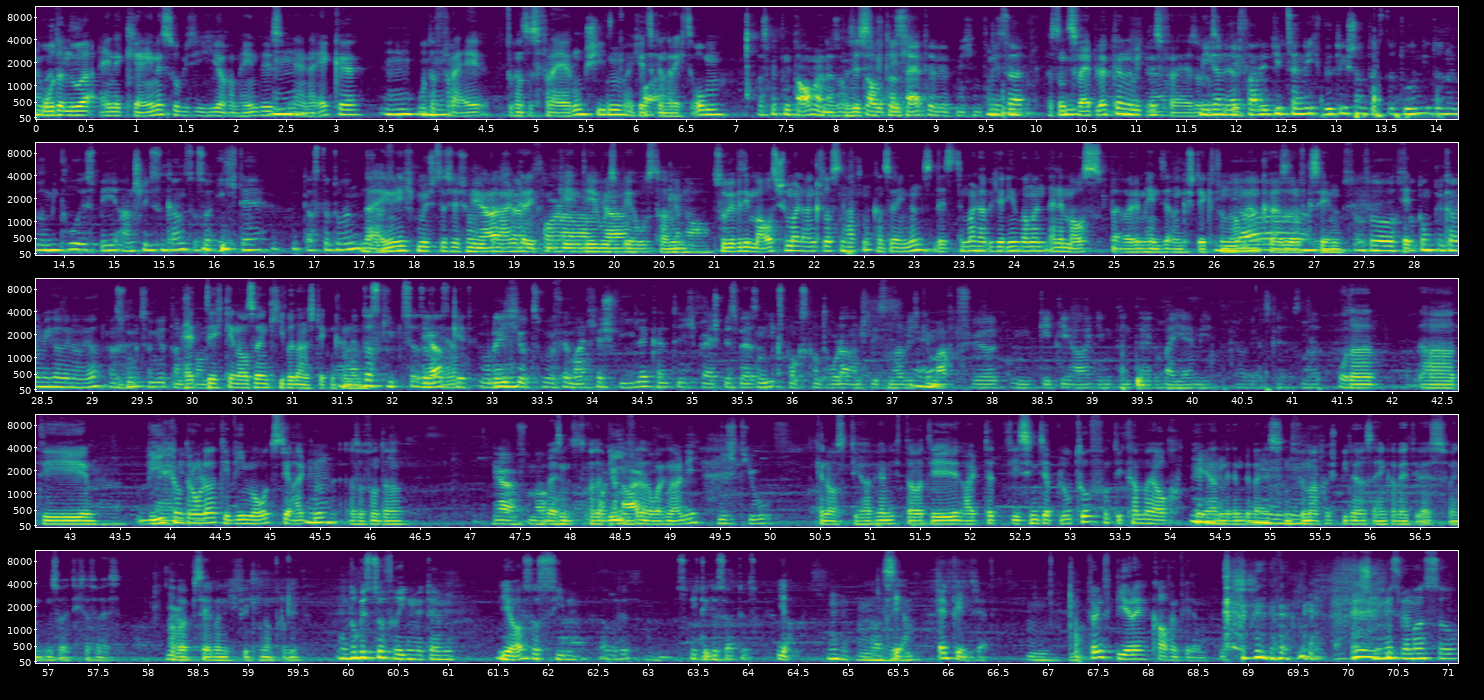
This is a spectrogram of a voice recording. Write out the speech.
Oder nur eine kleine, so wie sie hier auch am Handy ist, in einer Ecke. Oder frei, du kannst das frei rumschieben, ich jetzt gerne rechts oben. Das mit dem Daumen, also Das ist auf der Seite würde mich interessieren. Das sind zwei Blöcke und in der Mitte ist frei. Also mega das ist Nerdfrage, gibt es eigentlich wirklich schon Tastaturen, die du dann über Micro-USB anschließen kannst? Also echte Tastaturen? Na, eigentlich müsste es ja schon Ja, bei es allen Geräten gehen, die ja, USB-Host haben. genau. So wie wir die Maus schon mal angeschlossen hatten, kannst du erinnern? Das letzte Mal habe ich ja irgendwann mal eine Maus bei eurem Handy angesteckt und haben einen Cursor drauf gesehen. So, so, so dunkel kann ich mich erinnern, ja. Das funktioniert dann schon. Hätte ich genauso ein Keyboard anstecken können. Das gibt's, also ja, das geht. Oder ich jetzt für manche Spiele könnte ich beispielsweise einen Xbox-Controller anschließen, habe ich gemacht für GTA, irgendein Teil, Miami, ja, wie das geheißen hat. Oder äh, die Wii-Controller, die Wii-Modes, die alten, also von der, Ja, von der, weiß nicht, von der Wii, von der Original Wii. Nicht You. Genau, die habe ich ja nicht, aber die alte, die sind ja Bluetooth und die kann man ja auch pairen mit dem Device und für manche Spiele als Eingabe-Device verwenden, soweit ich das weiß. Aber hab selber nicht wirklich mal probiert. Und du bist zufrieden mit dem Ja. Nexus 7, aber das richtig gesagt ist. Ja, Mhm. sehr empfehlenswert. Fünf Biere, Kaufempfehlung. Das Schlimme ist, wenn man so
